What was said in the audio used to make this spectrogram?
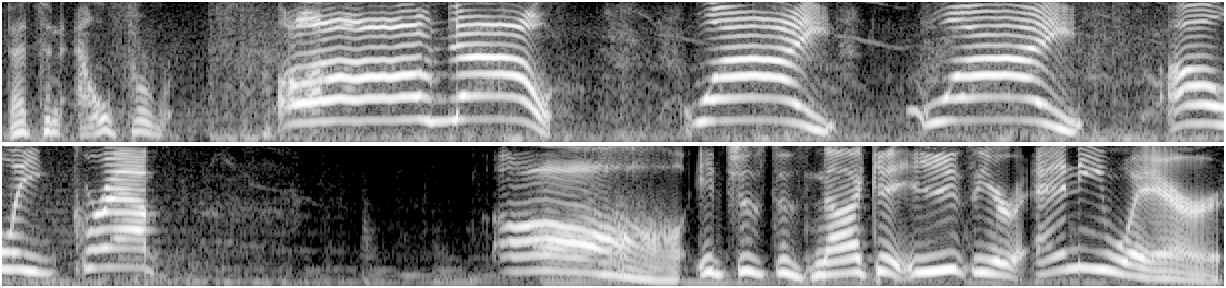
That's an alpha. Oh, no. Why? Why? Holy crap. Oh, it just does not get easier anywhere.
